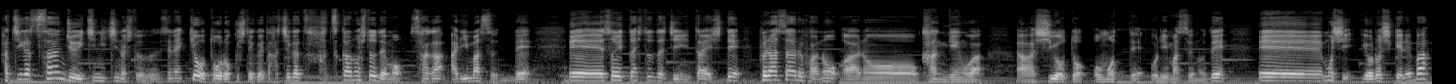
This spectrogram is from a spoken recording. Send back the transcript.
ー、8月31日の人とですね、今日登録してくれた8月20日の人でも差がありますんで、えー、そういった人たちに対して、プラスアルファの、あのー、還元はあしようと思っておりますので、えー、もしよろしければ、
